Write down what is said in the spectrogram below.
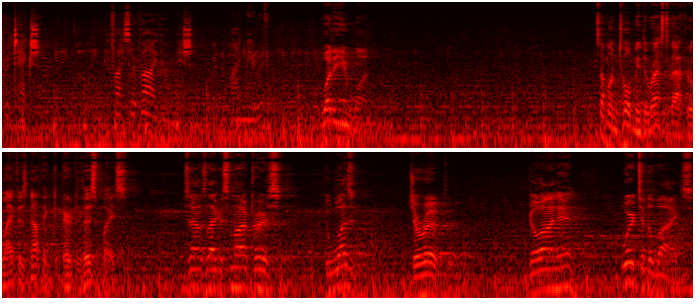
protection. If I survive your mission, I may re- What do you want? Someone told me the rest of Afterlife is nothing compared to this place. Sounds like a smart person. Who wasn't? Jarut. Go on in. Word to the wise.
